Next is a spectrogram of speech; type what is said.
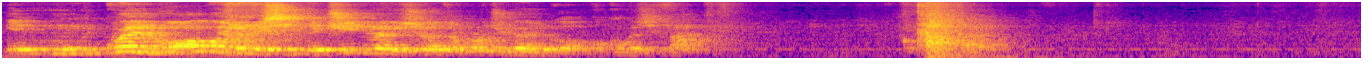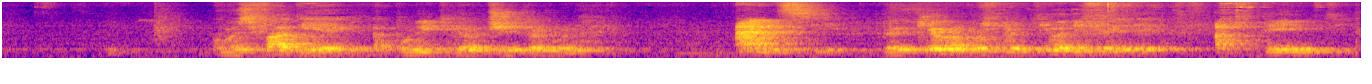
in quel luogo dove si decide la visione antropologica dell'uomo. Come si fa? Come si fa? A dire la politica non c'entra nulla? Anzi, per chi ha una prospettiva di fede, attenti.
